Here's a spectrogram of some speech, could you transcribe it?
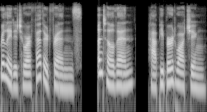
related to our feathered friends. Until then, happy bird watching.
